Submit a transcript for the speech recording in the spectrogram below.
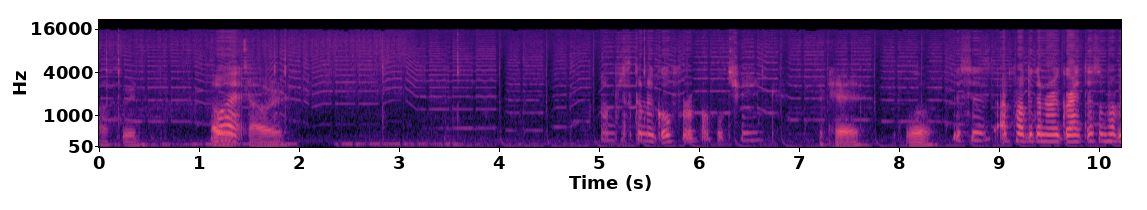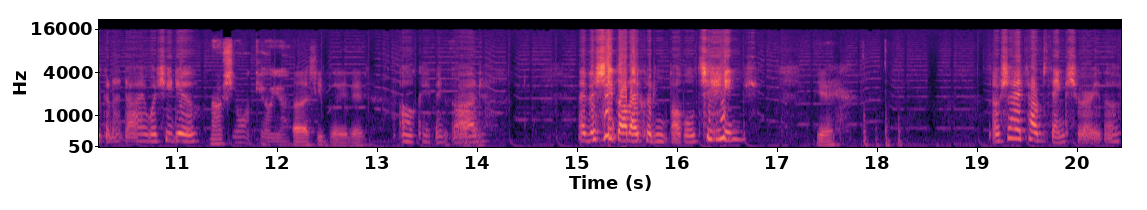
Awkward. Oh, What? tower. I'm just gonna go for a bubble change. Okay. Well, This is, I'm probably gonna regret this. I'm probably gonna die. What'd she do? No, she won't kill you. uh, she bladed. Okay, thank God. I bet she thought I couldn't bubble change. Yeah. I wish I had found Sanctuary though.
